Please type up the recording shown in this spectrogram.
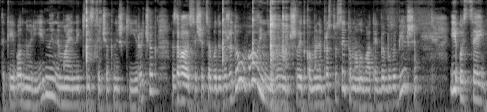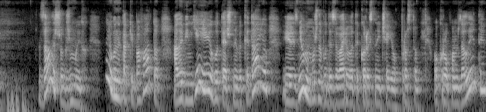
такий однорідний, немає ні кісточок, ні шкірочок. Здавалося, що це буде дуже довго, але ні, воно швидко. У мене просто сито малувати, якби було більше. І ось цей залишок жмих. Ну, його не так і багато, але він є, я його теж не викидаю. З нього можна буде заварювати корисний чайок. Просто окропом залити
